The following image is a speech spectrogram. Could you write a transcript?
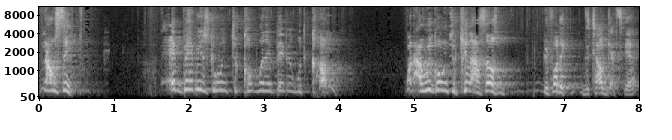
Now see, a baby is going to come when a baby would come. What are we going to kill ourselves before the, the child gets here?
